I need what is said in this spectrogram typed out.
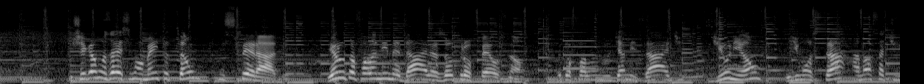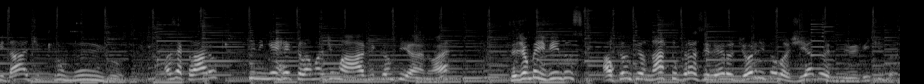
Chegamos a esse momento tão esperado. E eu não estou falando em medalhas ou troféus, não. Eu estou falando de amizade, de união e de mostrar a nossa atividade para o mundo. Mas é claro que ninguém reclama de uma ave campeã, não é? Sejam bem-vindos ao Campeonato Brasileiro de Ornitologia 2022.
